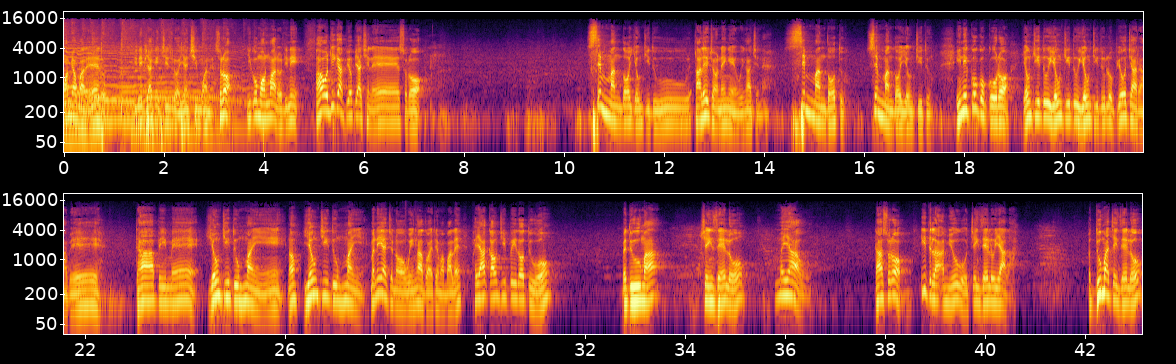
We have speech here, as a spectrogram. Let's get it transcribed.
ဝမ်းမြောက်ပါတယ်လို့ဒီနေ့ဘုရားခင်ကျေးဇူးတော်အရန်ချီးမွမ်းတယ်ဆိုတော့ညီကိုမောင်မတို့ဒီနေ့ဘာအဓိကပြောပြချင်လဲဆိုတော့စစ်မှန်သောယုံကြည်သူတဲ့ဒါလေးကျွန်တော်နိုင်ငယ်ဝင်ငါချင်တယ်စစ်မှန်သောသူစစ်မှန်သောယုံကြည်သူဒီနေ့ကိုကိုကိုတော့ယုံကြည်သူယုံကြည်သူယုံကြည်သူလို့ပြောကြတာပဲ ဒါပေမဲ့ယုံကြည်သူမှန်ရင်နော်ယုံကြည်သူမှန်ရင်မနေ့ကကျွန်တော်ဝင်ငှသွားတဲ့ထဲမှာဗာလဲဖះကောင်းကြီးပေးတော်သူကိုဘယ်သူမှချိန်ဆလို့မရဘူးဒါဆိုတော့ဣဒလာအမျိုးကိုချိန်ဆလို့ရလားဘယ်သူမှချိန်ဆလို့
